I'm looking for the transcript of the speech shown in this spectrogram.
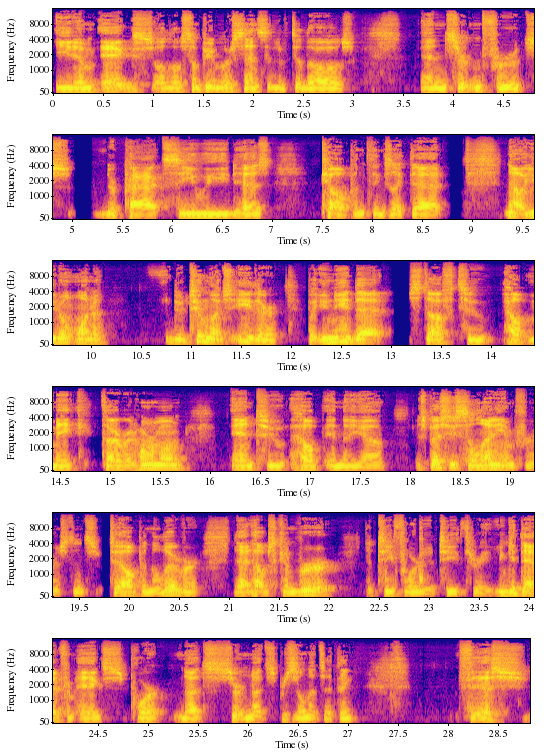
eat them, eggs, although some people are sensitive to those, and certain fruits they're packed. Seaweed has kelp and things like that. Now, you don't want to do too much either, but you need that stuff to help make thyroid hormone and to help in the, uh, especially selenium, for instance, to help in the liver. That helps convert the T4 to the T3. You can get that from eggs, pork, nuts, certain nuts, Brazil nuts, I think, fish,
